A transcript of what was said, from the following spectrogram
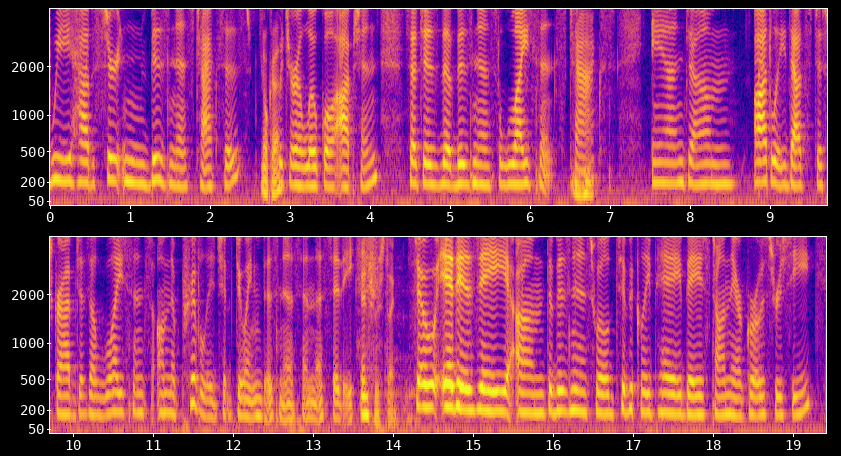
We have certain business taxes, okay. which are a local option, such as the business license mm-hmm. tax. Mm-hmm. And um, oddly, that's described as a license on the privilege of doing business in the city. Interesting. So it is a um, the business will typically pay based on their gross receipts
